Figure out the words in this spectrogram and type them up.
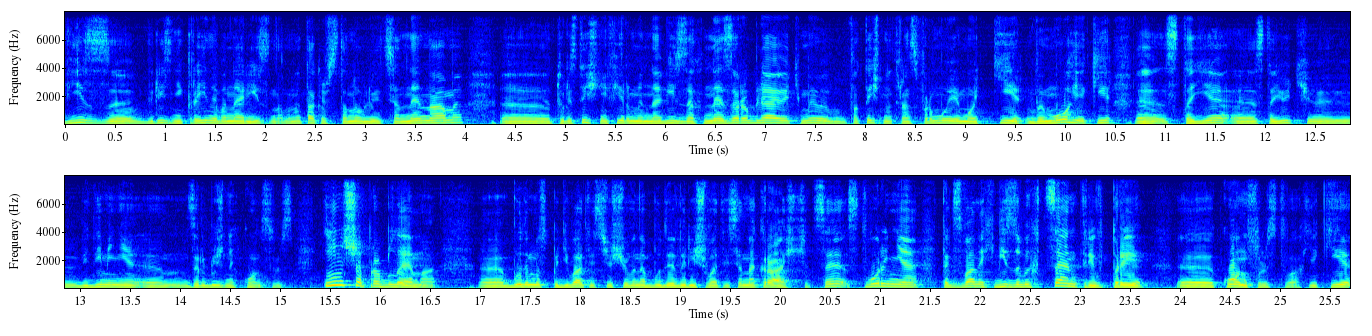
віз е, в різні країни вона різна. Вона також встановлюється не нами. Е, Туристичні фірми на візах не заробляють. Ми фактично трансформуємо ті вимоги, які е, стає, е, стають е, від імені зарубіжних консульств. Інша проблема. Будемо сподіватися, що вона буде вирішуватися на краще. Це створення так званих візових центрів при консульствах, які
